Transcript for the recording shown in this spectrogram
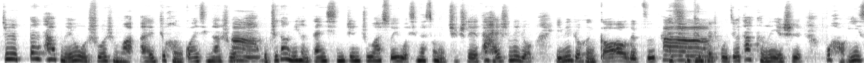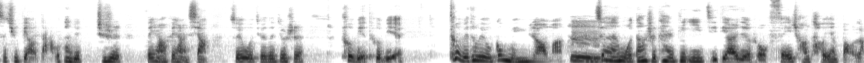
就是，但他没有说什么，哎，就很关心。他说，嗯我知道你很担心珍珠啊，所以我现在送你去之类的。他还是那种以那种很高傲的姿态去跟他啊说。我觉得他可能也是不好意思去表达，我感觉就是非常非常像，所以我觉得就是特别特别特别特别有共鸣，你知道吗？嗯，虽然我当时看第一集、第二集的时候非常讨厌宝拉，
